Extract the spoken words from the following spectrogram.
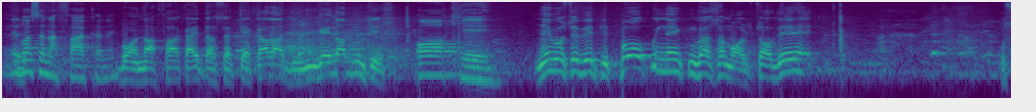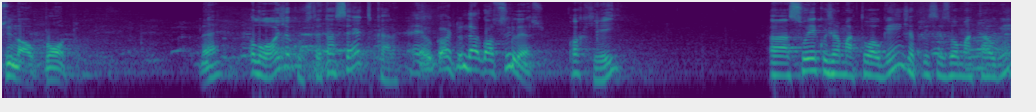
O negócio é na faca, né? Bom, na faca aí tá certo, é caladinho. Ninguém dá notícia. Ok. Nem você vê pipoco e nem conversa mole. Só vê o sinal, pronto. Né? Lógico, você tá certo, cara. É, Eu gosto do negócio de silêncio. Ok. A Sueco já matou alguém? Já precisou matar alguém?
